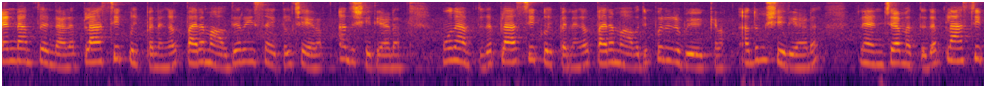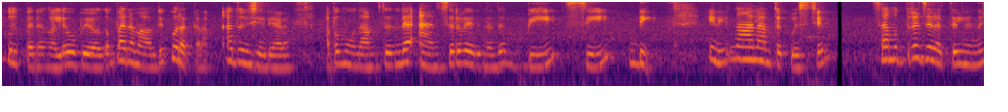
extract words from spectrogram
രണ്ടാമത്തത് എന്താണ്? പ്ലാസ്റ്റിക് ഉൽപ്പന്നങ്ങൾ പരമാവധി റീസൈക്കിൾ ചെയ്യണം. അത് ശരിയാണ്. മൂന്നാമത്തത് പ്ലാസ്റ്റിക് ഉൽപ്പന്നങ്ങൾ പരമാവധി പുനരുപയോഗിക്കണം അതും ശരിയാണ്. പിന്നെ അഞ്ചാമത്തത് പ്ലാസ്റ്റിക് ഉൽപ്പന്നങ്ങളുടെ ഉപയോഗം പരമാവധി കുറക്കണം. അതും ശരിയാണ്. അപ്പോൾ മൂന്നാമത്തതിന്റെ ആൻസർ വരുന്നത് ബി സി ഡി ഇനി നാലാമത്തെ ക്വസ്റ്റ്യൻ സമുദ്രജലത്തിൽ നിന്ന്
